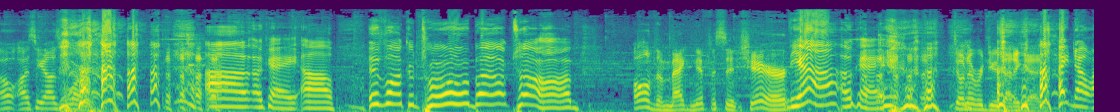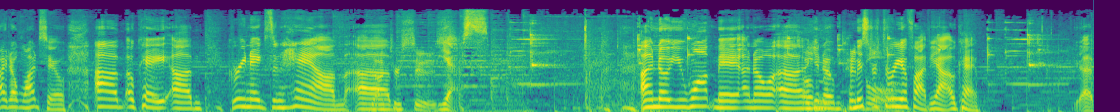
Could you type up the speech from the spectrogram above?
Oh, Ozzy Osbourne. Uh, okay. Uh, if I could turn back time. oh, the magnificent chair. Yeah. Okay. Don't ever do that again. I know. I don't want to. Um, okay. Um, green eggs and ham. Uh, Dr. Seuss. Yes. I know you want me. I know, uh, Oh, you know, Mr. 305. Yeah, okay. Uh,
